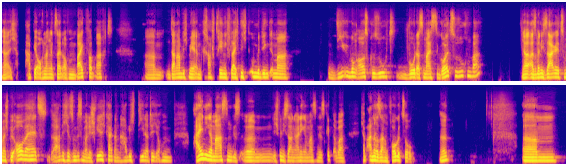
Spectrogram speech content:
Ja, ich habe ja auch lange Zeit auf dem Bike verbracht. Ähm, dann habe ich mir im Krafttraining vielleicht nicht unbedingt immer die Übung ausgesucht, wo das meiste Gold zu suchen war. Ja, also wenn ich sage zum Beispiel Overheads, da hatte ich jetzt ein bisschen meine Schwierigkeit, dann habe ich die natürlich auch einigermaßen, ähm, ich will nicht sagen einigermaßen geskippt, aber ich habe andere Sachen vorgezogen. Ne? Ähm,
